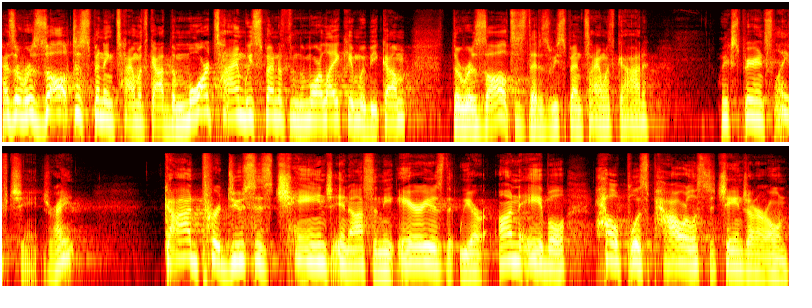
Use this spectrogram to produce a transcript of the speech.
as a result of spending time with God, the more time we spend with Him, the more like Him we become. The result is that as we spend time with God, we experience life change, right? God produces change in us in the areas that we are unable, helpless, powerless to change on our own.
